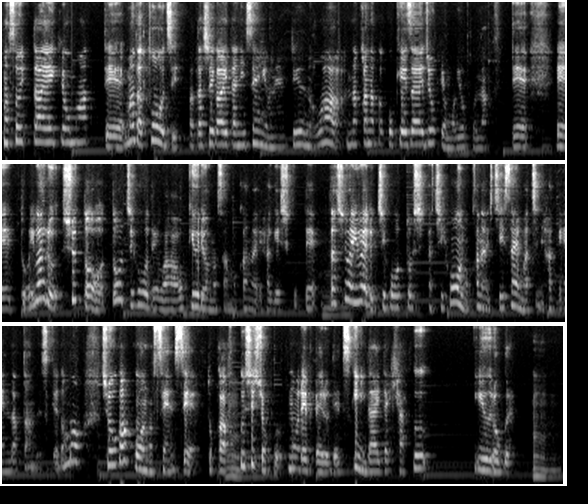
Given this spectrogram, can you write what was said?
まあそういった影響もあって、まだ当時、私がいた2004年っていうのは、なかなかこう経済状況も良くなくて、えーっと、いわゆる首都と地方ではお給料の差もかなり激しくて、私はいわゆる地方都市、あ地方のかなり小さい町に派遣だったんですけども、小学校の先生とか福祉職のレベルで月にだいたい100ユーロぐらいうん、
